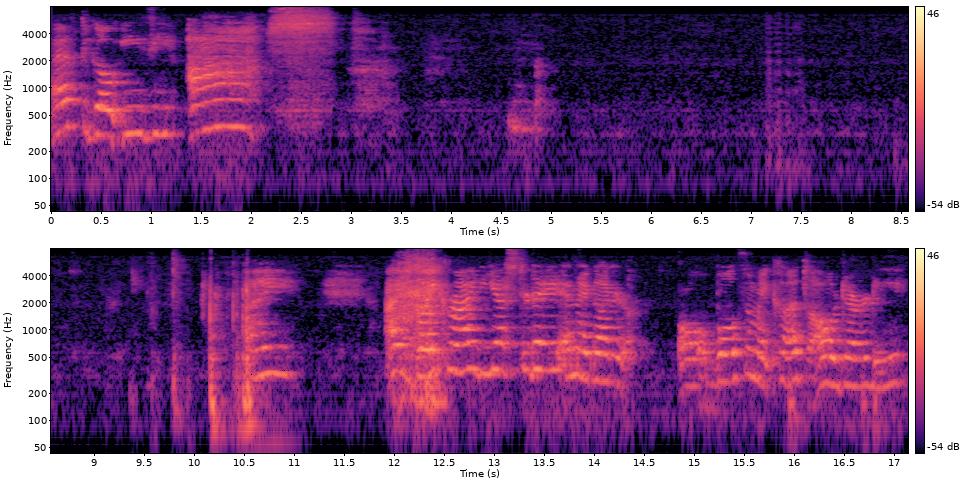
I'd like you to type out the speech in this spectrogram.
I have to go easy. Ah! I I bike ride yesterday and I got it all both of my cuts all dirty.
